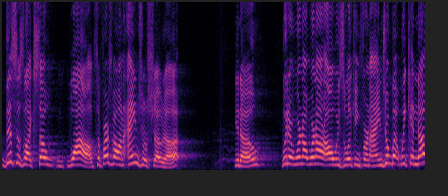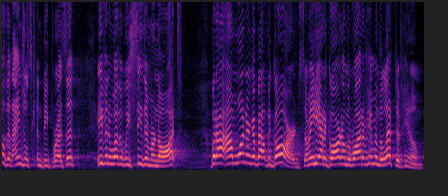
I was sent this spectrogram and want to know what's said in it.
this is like so wild. So, first of all, an angel showed up, you know, we don't, we're, not, we're not always looking for an angel, but we can know that angels can be present, even whether we see them or not. But I, am wondering about the guards. I mean, he had a guard on the right of him and the left of him.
